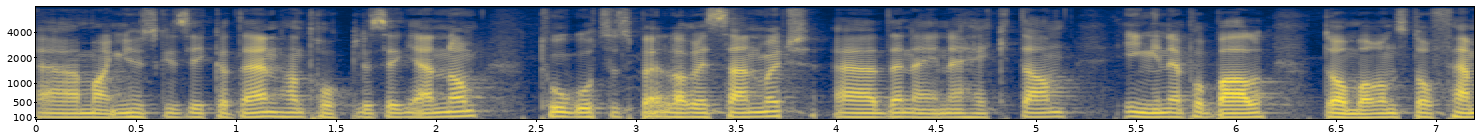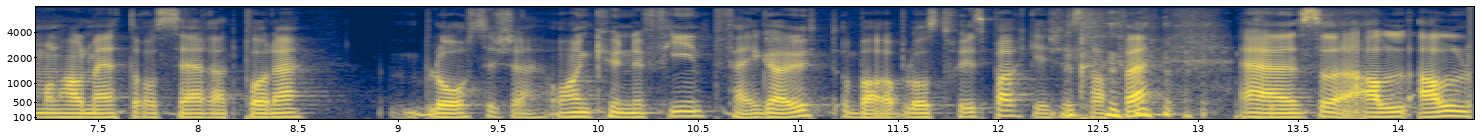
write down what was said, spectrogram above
Eh, mange husker sikkert den. Han tråkler seg gjennom. To godsespillere i sandwich. Eh, den ene hekter han. Ingen er på ball. Dommeren står 5,5 meter og ser rett på det. Blåser ikke. Og han kunne fint feiga ut og bare blåst frispark, ikke straffe. eh, så all, all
